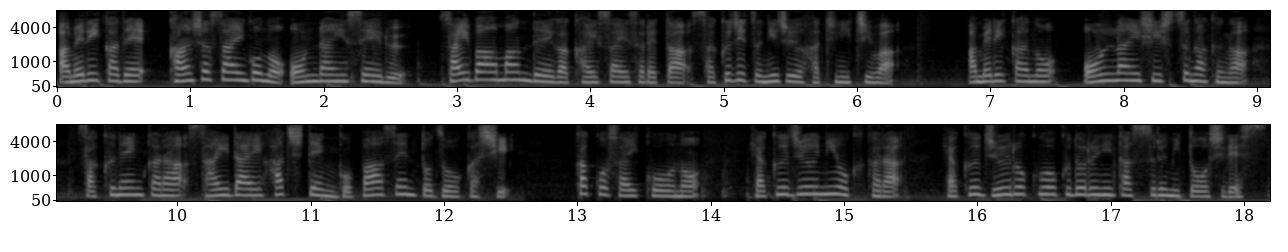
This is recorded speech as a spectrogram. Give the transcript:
アメリカで感謝祭後のオンラインセールサイバーマンデーが開催された昨日28日は、アメリカのオンライン支出額が昨年から最大8.5%増加し、過去最高の112億から116億ドルに達する見通しです。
